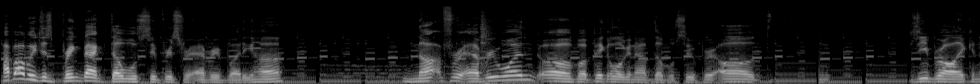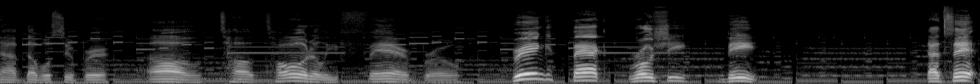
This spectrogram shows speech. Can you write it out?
How about we just bring back double supers for everybody, huh? Not for everyone? Oh, but Piccolo can have double super. Oh, Zebra I can have double super. Oh, to totally fair, bro. Bring back Roshi B. That's it.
